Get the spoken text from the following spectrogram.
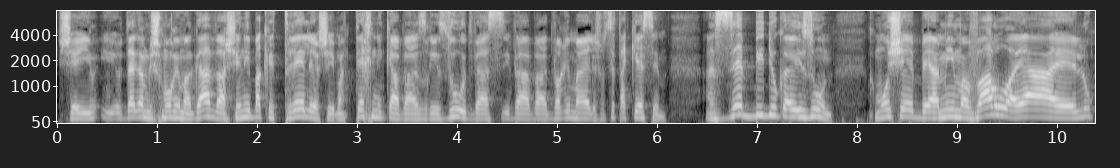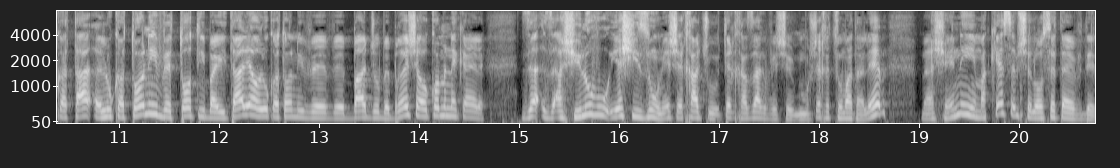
שיודע גם לשמור עם הגב, והשני בא כטריילר, שעם הטכניקה והזריזות והס... וה... והדברים האלה, שעושה את הקסם. אז זה בדיוק האיזון. כמו שבימים עברו היה אה, לוקה, לוקה טוני וטוטי באיטליה, או לוקה טוני ו- ובאג'ו בברשה, או כל מיני כאלה. זה, זה, השילוב הוא, יש איזון, יש אחד שהוא יותר חזק ושמושך את תשומת הלב, והשני עם הקסם שלו עושה את ההבדל.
